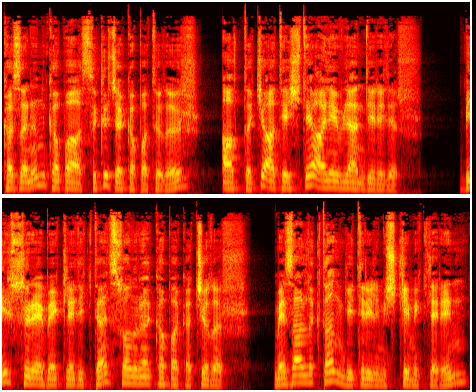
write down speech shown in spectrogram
kazanın kapağı sıkıca kapatılır, alttaki ateşte alevlendirilir. Bir süre bekledikten sonra kapak açılır. Mezarlıktan getirilmiş kemiklerin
